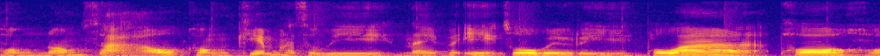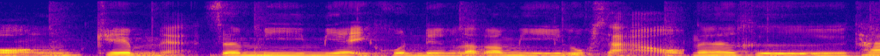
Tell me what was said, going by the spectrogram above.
ของน้องสาวของเข้มหัสวีในพระเอกโซเวรี เพราะว่าพ่อของเข้มเนี่ยจะมีเมียอีกคนนึงแล้วก็มีลูกสาวนั่นก็คือถ้า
